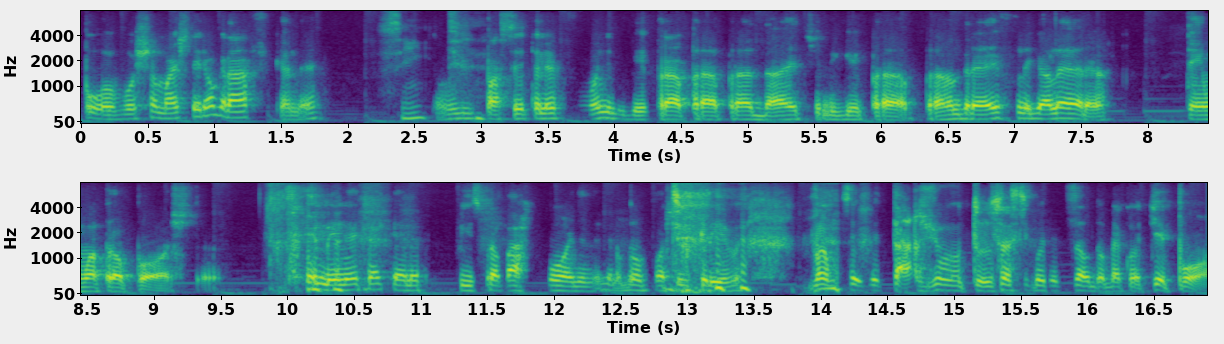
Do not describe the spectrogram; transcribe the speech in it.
pô, eu vou chamar a estereográfica, né? Sim. Então, passei o telefone, liguei pra, pra, pra Diet, liguei pra, pra André e falei, galera, tem uma proposta. Semelhante àquela que fiz pra Marconi, né? Uma proposta incrível. Vamos editar juntos a segunda edição do Becote, pô.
